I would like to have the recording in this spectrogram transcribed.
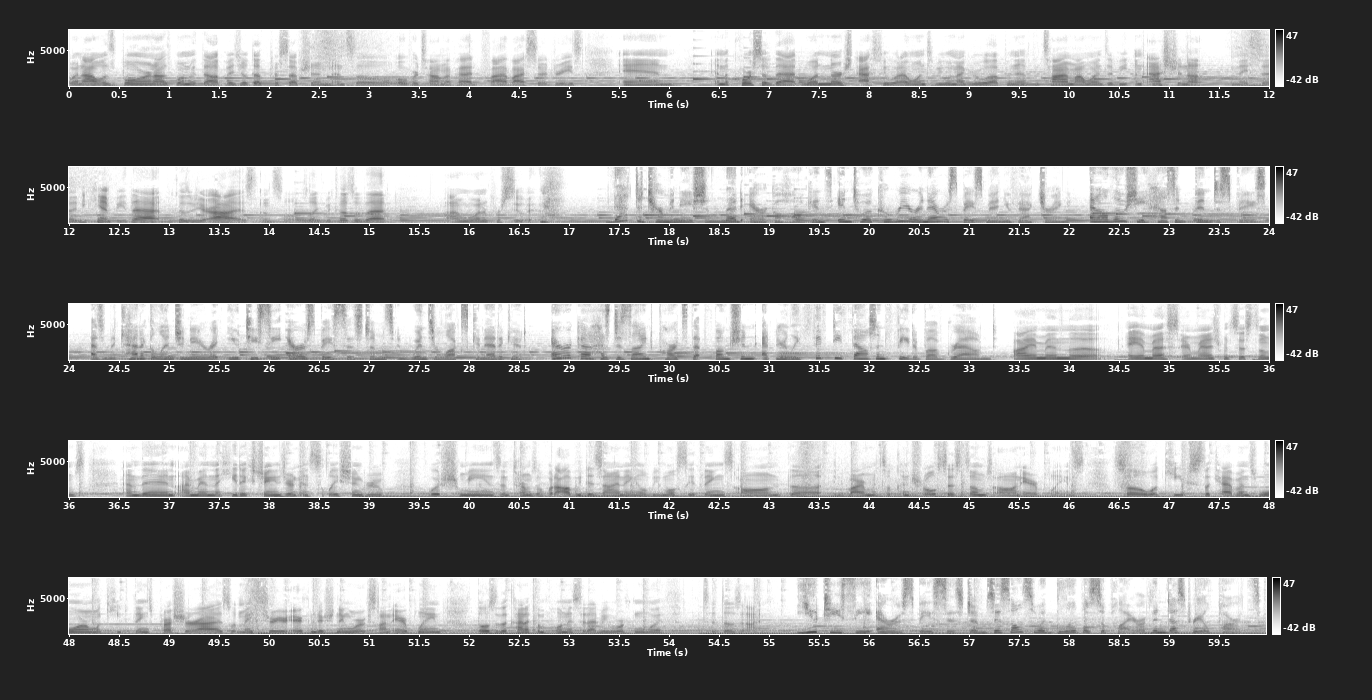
When I was born, I was born without visual depth perception, and so over time I've had five eye surgeries. And in the course of that, one nurse asked me what I wanted to be when I grew up, and at the time I wanted to be an astronaut. And they said, You can't be that because of your eyes. And so I was like, Because of that, I'm going to pursue it. That determination led A'arika Hawkins into a career in aerospace manufacturing. And although she hasn't been to space, as a mechanical engineer at UTC Aerospace Systems in Windsor Locks, Connecticut, A'arika has designed parts that function at nearly 50,000 feet above ground. I am in the AMS, Air Management Systems, and then I'm in the Heat Exchanger and Installation Group, which means in terms of what I'll be designing, it'll be mostly things on the environmental control systems on airplanes. So, what keeps the cabins warm, what keeps things pressurized, what makes sure your air conditioning works on airplane, those are the kind of components that I'd be working with to design. UTC Aerospace Systems is also a global supplier of industrial parts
